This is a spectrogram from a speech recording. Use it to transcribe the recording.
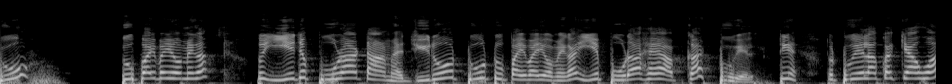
to two pi by omega. तो ये जो पूरा टर्म है, zero, to two pi by omega, ये पूरा है आपका टू एल, ठीक है? तो टू एल आपका क्या हुआ?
